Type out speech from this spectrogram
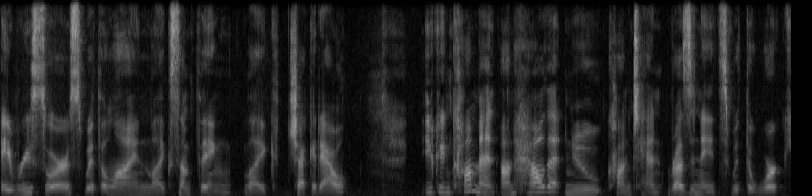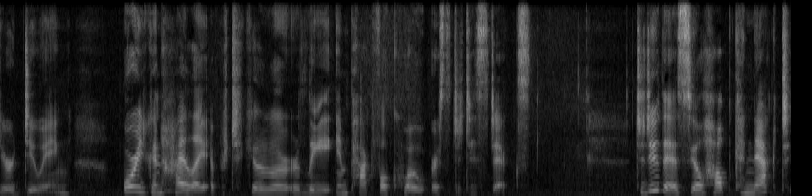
a resource with a line like something like check it out, you can comment on how that new content resonates with the work you're doing, or you can highlight a particularly impactful quote or statistics. To do this, you'll help connect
